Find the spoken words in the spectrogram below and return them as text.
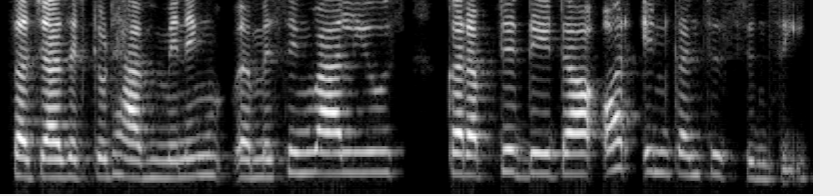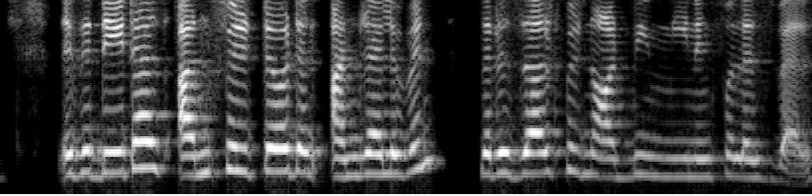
such as it could have meaning, uh, missing values, corrupted data, or inconsistency. If the data is unfiltered and unrelevant, the result will not be meaningful as well.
